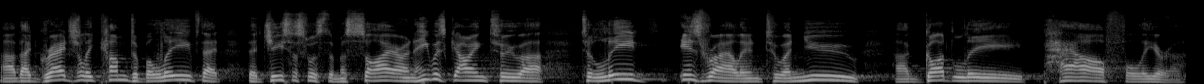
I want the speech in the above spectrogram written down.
Uh, they'd gradually come to believe that, that Jesus was the Messiah and he was going to, uh, to lead Israel into a new, uh, godly, powerful era.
